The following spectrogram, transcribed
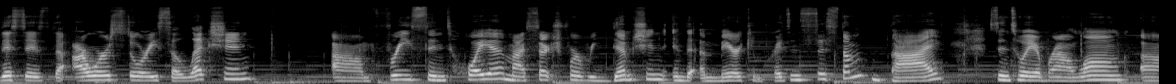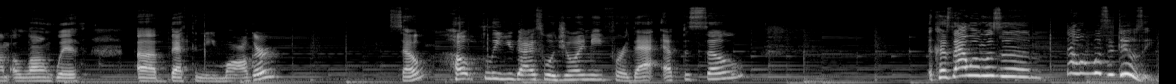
This is the Our Story selection um, Free Cyntoia My Search for Redemption in the American Prison System by Cyntoia Brown Long, um, along with uh, Bethany Mauger. So, hopefully, you guys will join me for that episode because that one was a that one was a doozy.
